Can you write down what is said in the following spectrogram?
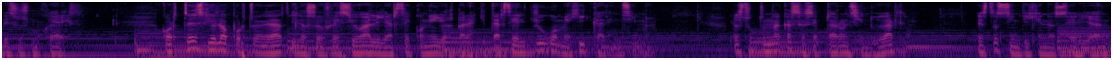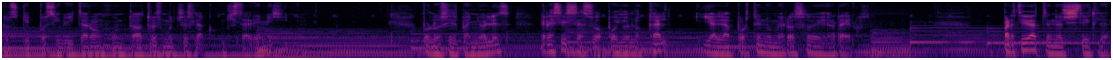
de sus mujeres. Cortés vio la oportunidad y los ofreció aliarse con ellos para quitarse el yugo mexica de encima. Los totonacas aceptaron sin dudarlo. Estos indígenas serían los que posibilitaron junto a otros muchos la conquista de México. Por los españoles, gracias a su apoyo local y al aporte numeroso de guerreros. Partida Tenochtitlan.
